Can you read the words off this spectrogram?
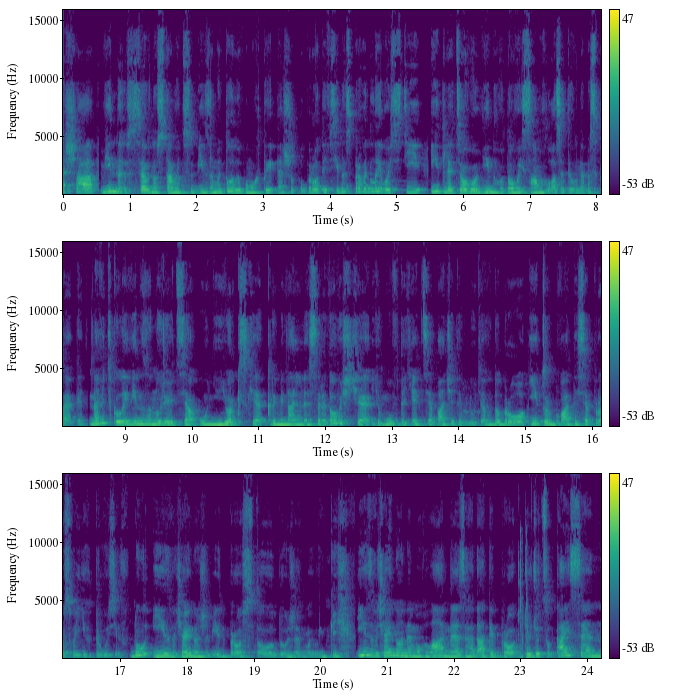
Еша, він все одно ставить собі за мету допомогти Ешу побороти всі несправедливості, і для цього він готовий сам влазити у небезпеки. Навіть коли він занурюється у нью-йоркське кримінальне середовище, йому вдається бачити в людях добро і турбуватися про своїх друзів. Ну і звичайно ж він просто дуже миленький. І звичайно не могла не згадати про Jujutsu Kaisen.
